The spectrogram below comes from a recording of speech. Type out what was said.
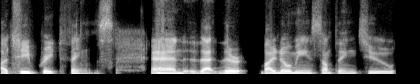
achieve great things. And that they're by no means something to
